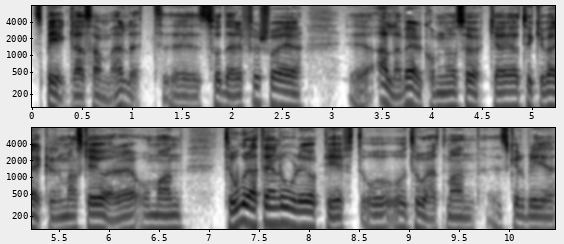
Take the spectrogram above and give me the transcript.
spegla samhället. Så därför så är alla välkomna att söka. Jag tycker verkligen man ska göra det om man tror att det är en rolig uppgift och, och tror att man skulle bli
